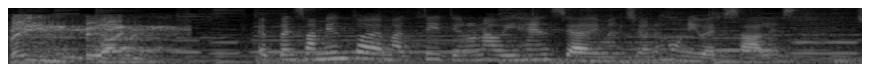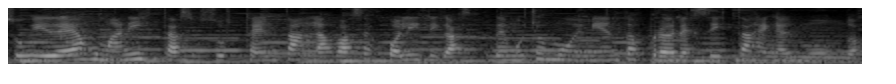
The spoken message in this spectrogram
20 años. El pensamiento de Martí tiene una vigencia de dimensiones universales. Sus ideas humanistas sustentan las bases políticas de muchos movimientos progresistas en el mundo.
